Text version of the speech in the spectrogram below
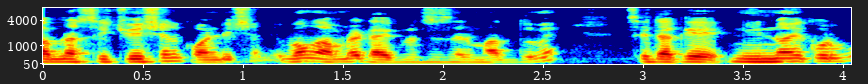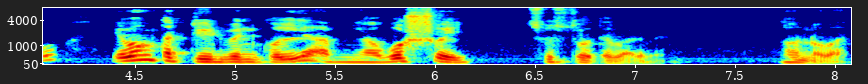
আপনার সিচুয়েশন কন্ডিশন এবং আমরা ডায়াগনোসিসের মাধ্যমে সেটাকে নির্ণয় করব এবং তার ট্রিটমেন্ট করলে আপনি অবশ্যই সুস্থ হতে পারবেন। ধন্যবাদ।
